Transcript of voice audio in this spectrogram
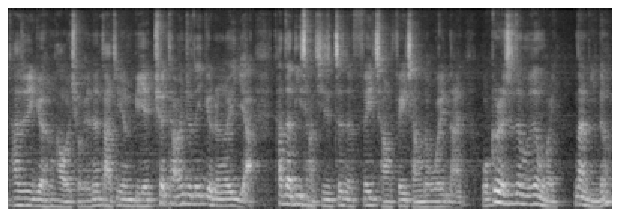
他是一个很好的球员，能打进 NBA，全台湾就这一个人而已啊。他的立场其实真的非常非常的为难。我个人是这么认为，那你呢？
